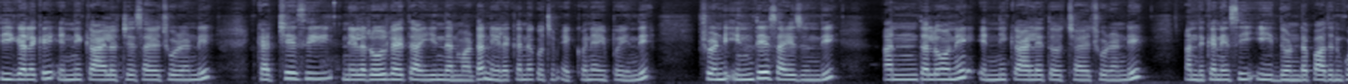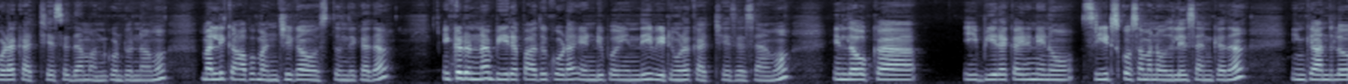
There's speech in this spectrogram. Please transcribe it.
తీగలకి ఎన్ని కాయలు వచ్చేసాయో చూడండి. కట్ చేసి నెల రోజులు అయితే అయ్యిందనమాట. నెల కన్నా కొంచెం ఎక్కువనే అయిపోయింది. చూడండి ఇంతే సైజు ఉంది. అంతలోనే ఎన్ని కాయలు అయితే వచ్చాయో చూడండి. అందుకనేసి ఈ దొండపాదను కూడా కట్ చేసేద్దాం అనుకుంటున్నాము. మళ్ళీ కాపు మంచిగా వస్తుంది కదా. ఇక్కడ ఉన్న బీరపాదు కూడా ఎండిపోయింది. వీటిని కూడా కట్ చేసేసాము. ఇందులో ఒక ఈ బీరకాయని నేను సీడ్స్ కోసం అని వదిలేశాను కదా. ఇంకా అందులో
